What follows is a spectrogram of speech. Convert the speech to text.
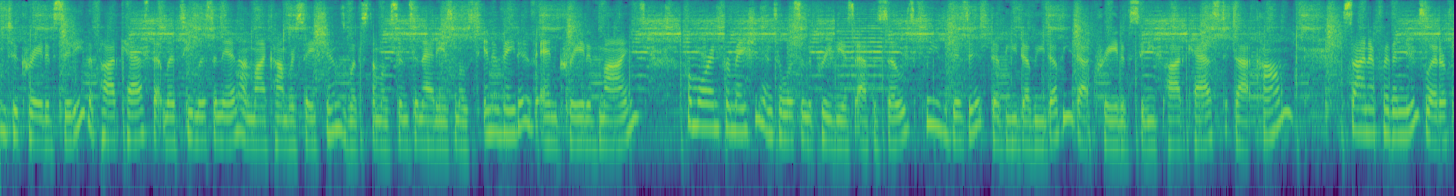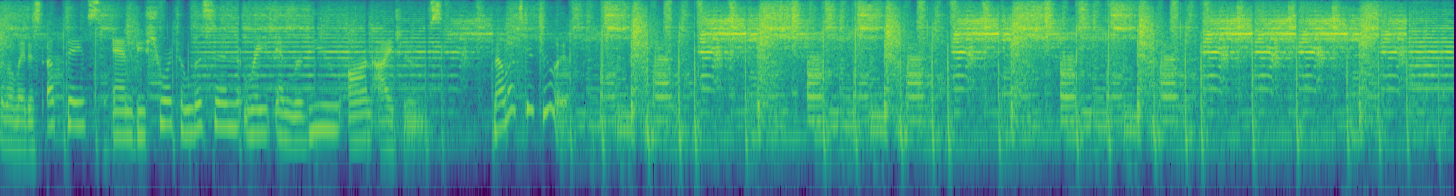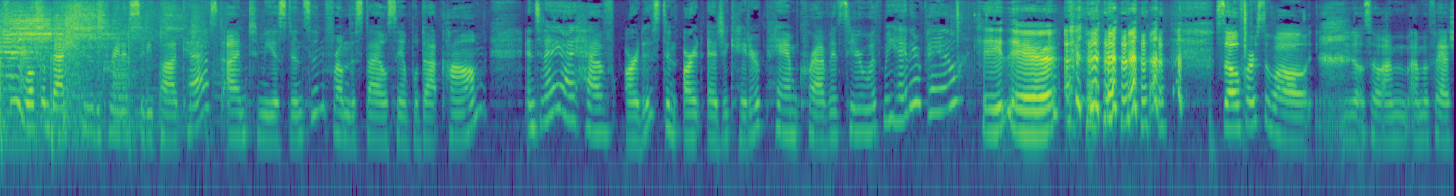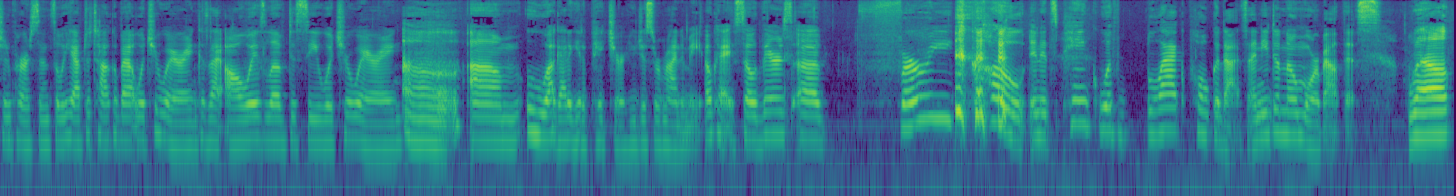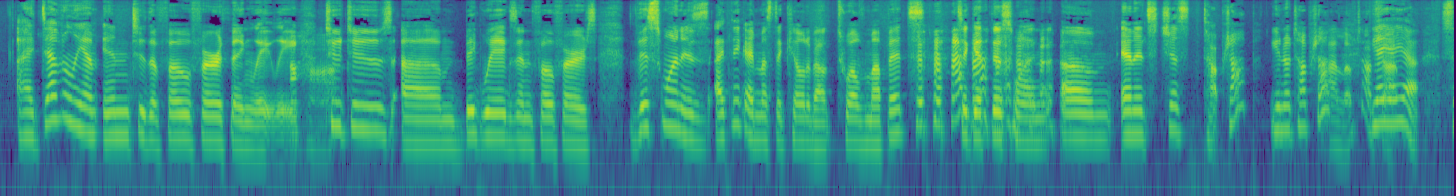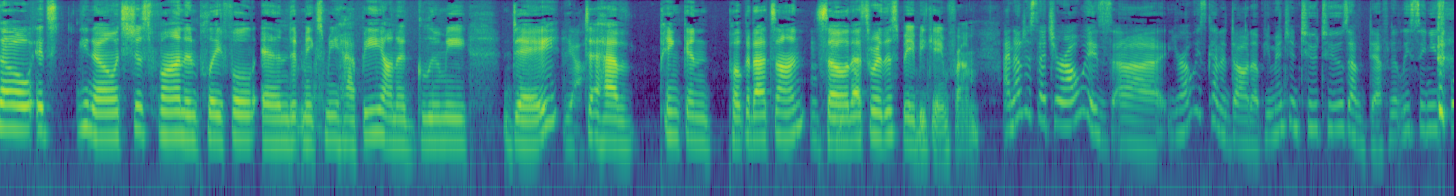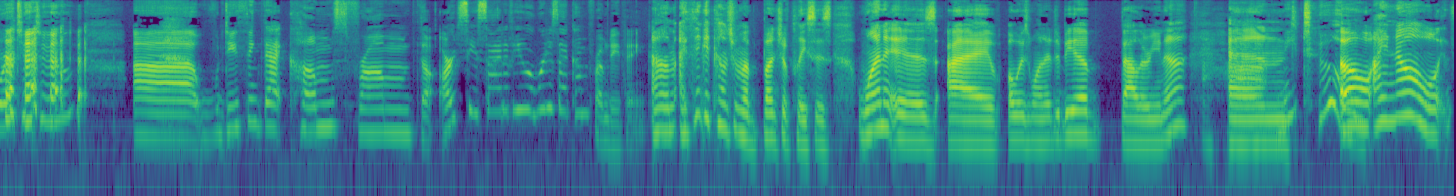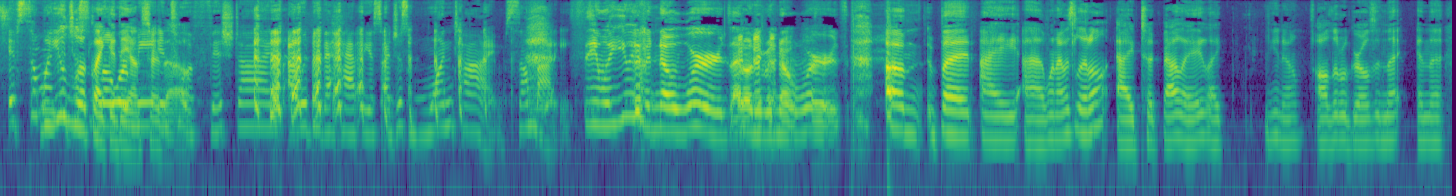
Welcome to Creative City, the podcast that lets you listen in on my conversations with some of Cincinnati's most innovative and creative minds. For more information and to listen to previous episodes, please visit www.creativecitypodcast.com. Sign up for the newsletter for the latest updates, and be sure to listen, rate, and review on iTunes. Now let's get to it. Welcome back to the Creative City Podcast. I'm Tamia Stinson from thestylesample.com. And today I have artist and art educator Pam Kravetz here with me. Hey there, Pam. Hey there. so first of all, you know, so I'm I'm a fashion person, so we have to talk about what you're wearing because I always love to see what you're wearing. Oh. Um, ooh, I got to get a picture. You just reminded me. Okay, so there's a furry coat and it's pink with black polka dots. I need to know more about this. Well, I definitely am into the faux fur thing lately. Uh-huh. Tutus, um, big wigs, and faux furs. This one is, I think I must have killed about 12 Muppets to get this one. Um, and it's just Topshop. You know Topshop? I love Topshop. Yeah, yeah, yeah. So it's, you know, it's just fun and playful, and it makes me happy on a gloomy day Yeah. to have pink and polka dots on. Mm-hmm. So that's where this baby came from. I noticed that you're always uh, you're always kind of dolled up. You mentioned tutus. I've definitely seen you sport a tutu. uh, do you think that comes from the artsy side of you, or where does that come from? Do you think? Um, I think it comes from a bunch of places. One is I've always wanted to be a ballerina, and Me too. oh, I know. It's, If someone well, you could look just like a dancer, me into a fish dive, I would be the happiest. I just one time, somebody. See, well, you even know words. I don't even know words. Um, but I, uh, when I was little, I took ballet, like you know, all little girls in the in the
